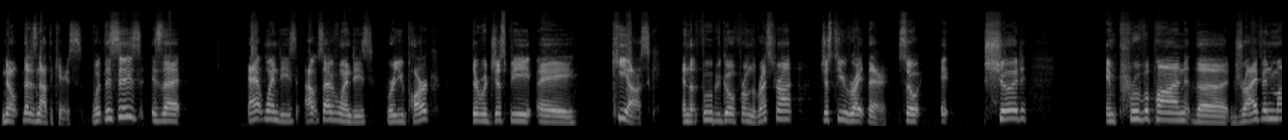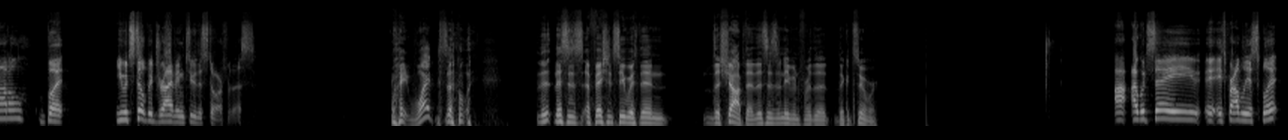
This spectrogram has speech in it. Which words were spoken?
No, that is not the case. What this is is that at Wendy's, outside of Wendy's, where you park, there would just be a kiosk and the food would go from the restaurant just to you right there. So it should improve upon the drive-in model, but you would still be driving to the store for this. Wait, what? So th- this is efficiency within the shop. Then this isn't even for the the consumer. I, I would say it's probably a split.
